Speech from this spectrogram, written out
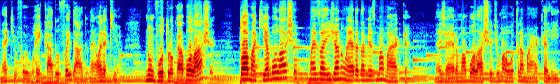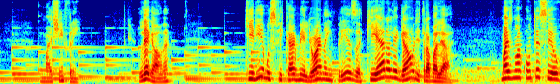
né, que foi o recado foi dado, né? Olha aqui, ó. Não vou trocar a bolacha, toma aqui a bolacha, mas aí já não era da mesma marca, né? Já era uma bolacha de uma outra marca ali, mais chinfrim. Legal, né? Queríamos ficar melhor na empresa, que era legal de trabalhar, mas não aconteceu.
